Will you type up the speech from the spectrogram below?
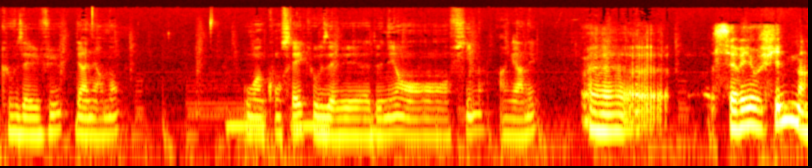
que vous avez vu dernièrement ou un conseil que vous avez donné en film à regarder? Euh, série ou film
